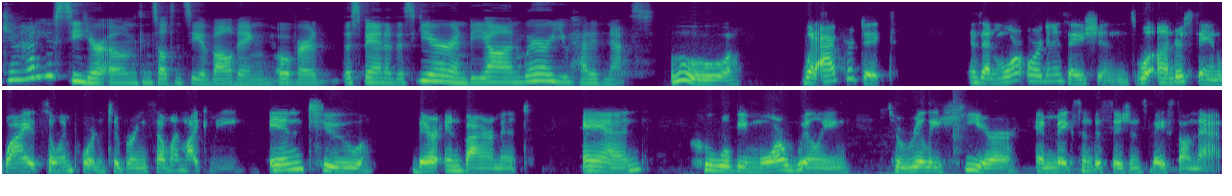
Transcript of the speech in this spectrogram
Kim, how do you see your own consultancy evolving over the span of this year and beyond? Where are you headed next? Ooh, what I predict is that more organizations will understand why it's so important to bring someone like me into their environment and who will be more willing to really hear and make some decisions based on that.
